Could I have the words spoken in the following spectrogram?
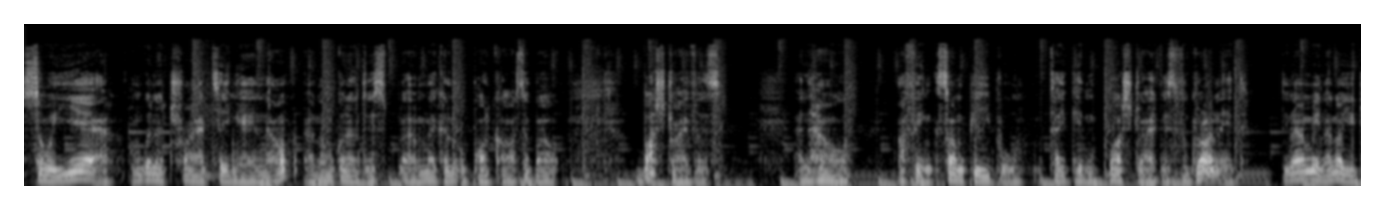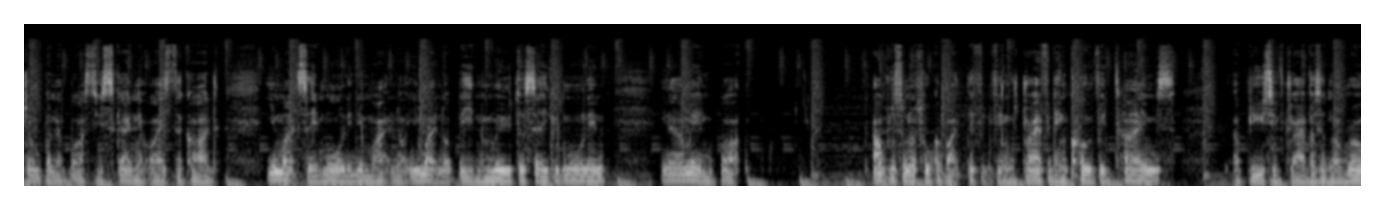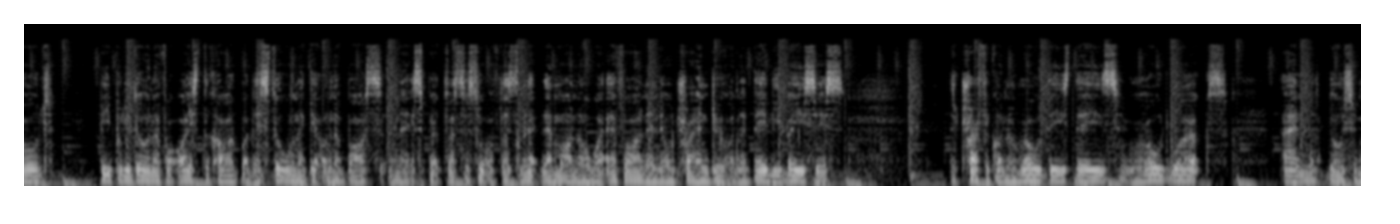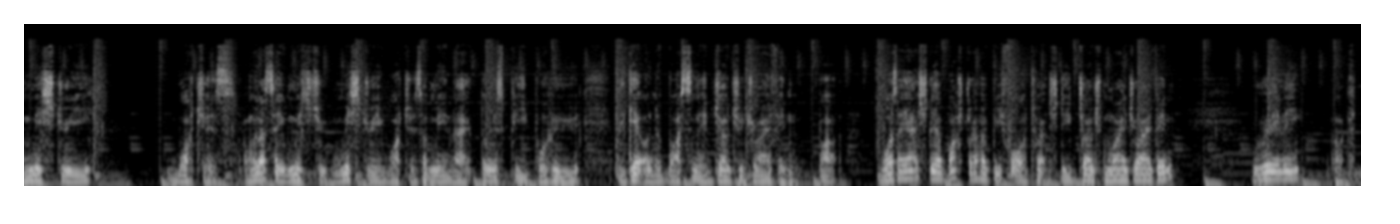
So yeah, I'm gonna try a thing here now, and I'm gonna just uh, make a little podcast about bus drivers and how I think some people taking bus drivers for granted. Do you know what I mean? I know you jump on the bus, you scan your Oyster card, you might say morning, you might not, you might not be in the mood to say good morning. You know what I mean? But I'm just gonna talk about different things: driving in COVID times, abusive drivers on the road people who don't have an Oyster card but they still want to get on the bus and they expect us to sort of just let them on or whatever, and then they'll try and do it on a daily basis. The traffic on the road these days, roadworks, and those mystery watchers. And when I say mystery mystery watchers, I mean like those people who they get on the bus and they judge your driving. But was I actually a bus driver before to actually judge my driving? Really? Okay.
